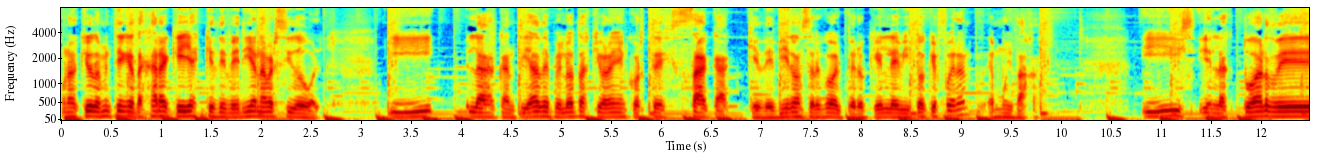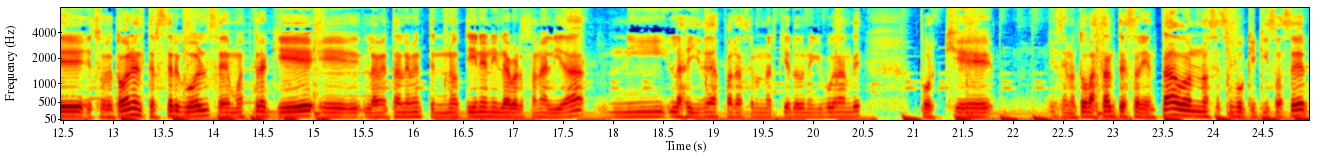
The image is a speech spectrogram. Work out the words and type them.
Un arquero también tiene que atajar aquellas que deberían haber sido gol. Y la cantidad de pelotas que Brian Cortés saca que debieron ser gol pero que él evitó que fueran es muy baja. Y el actuar de, sobre todo en el tercer gol, se demuestra que eh, lamentablemente no tiene ni la personalidad ni las ideas para ser un arquero de un equipo grande, porque se notó bastante desorientado, no se supo qué quiso hacer,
